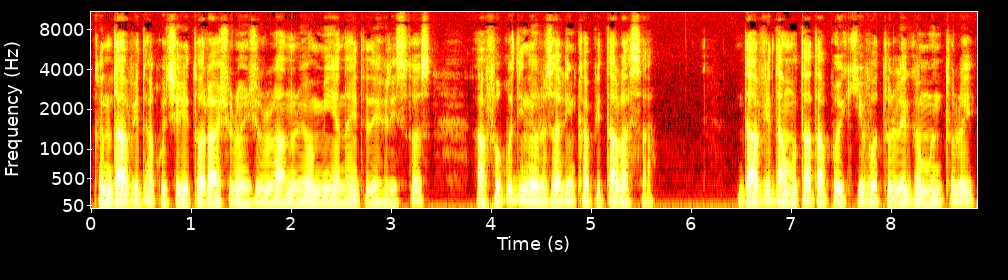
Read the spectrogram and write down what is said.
Când David a cucerit orașul în jurul anului 1000 înainte de Hristos, a făcut din Ierusalim capitala sa. David a mutat apoi chivotul legământului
